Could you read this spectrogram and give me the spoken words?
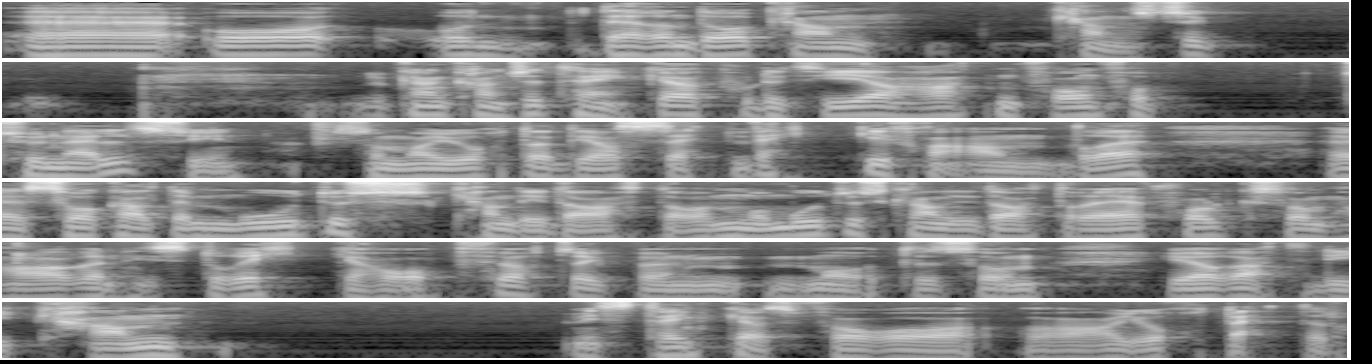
Eh, og, og der en da kan kanskje du kan kanskje tenke at politiet har hatt en form for tunnelsyn som har gjort at de har sett vekk fra andre eh, såkalte moduskandidater. Moduskandidater er folk som har en historikk, har oppført seg på en måte som gjør at de kan mistenkes for å, å ha gjort dette.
